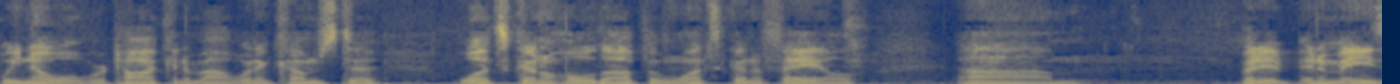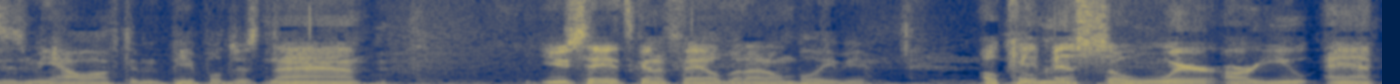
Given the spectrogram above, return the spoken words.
we know what we're talking about when it comes to what's going to hold up and what's going to fail. Um, but it, it amazes me how often people just, nah, you say it's going to fail, but I don't believe you. Okay, Miss. So where are you at?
